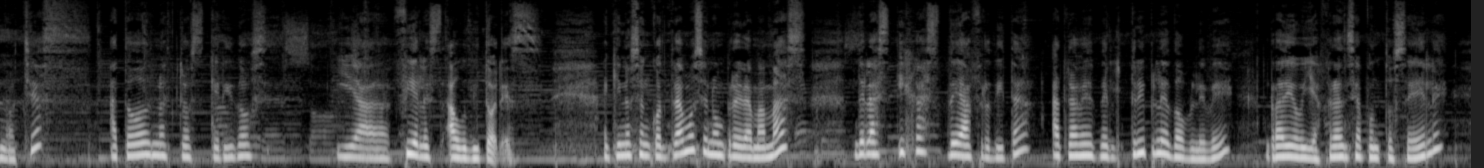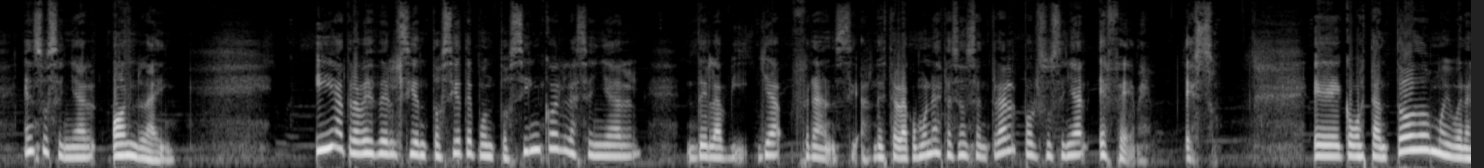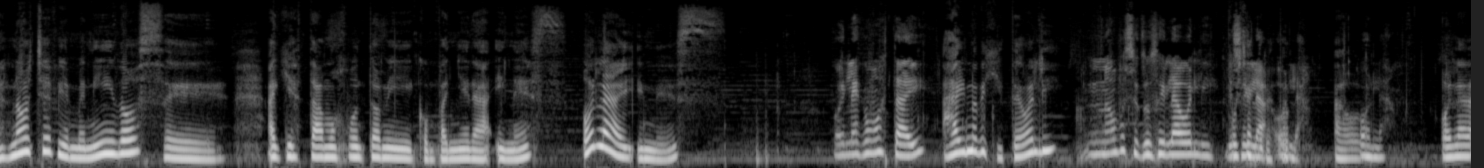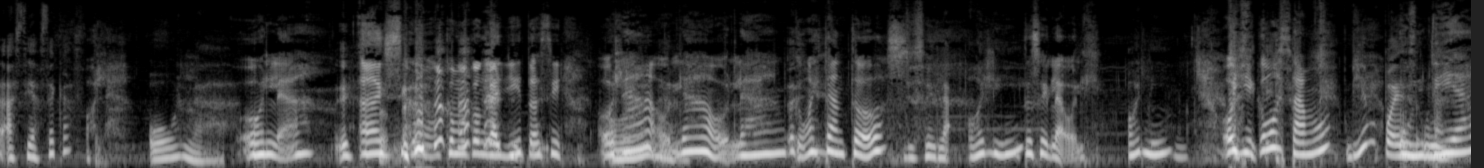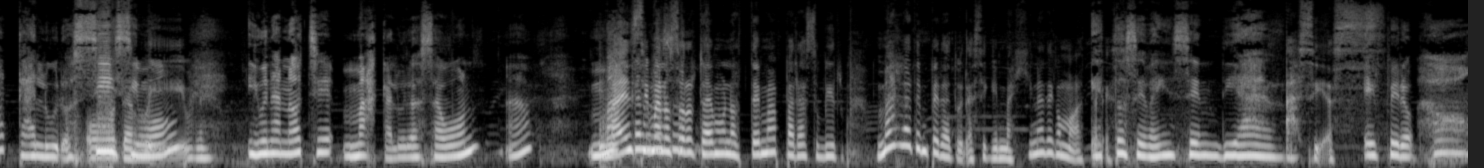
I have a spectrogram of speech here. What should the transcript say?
Noches a todos nuestros queridos y a fieles auditores. Aquí nos encontramos en un programa más de las hijas de Afrodita a través del www.radiovillafrancia.cl en su señal online y a través del 107.5 en la señal de la Villa Francia, desde la comuna de Estación Central por su señal FM. Eso. Eh, ¿Cómo están todos? Muy buenas noches, bienvenidos. Eh, aquí estamos junto a mi compañera Inés. Hola Inés. Hola, ¿cómo estáis? Ay, ¿no dijiste Oli? No, pues si tú soy la Oli. Yo soy la Hola. tonta. Ah, hola. Hola. Hola, ¿así a secas? Hola. Hola. Hola. Eso. Ay, sí, como, como con gallito, así. Hola, hola, hola. ¿Cómo están todos? Yo soy la Oli. Tú soy la Oli. Oli. Oye, ¿cómo estamos? Bien, pues. Un una- día Oh, calurosísimo terrible. y una noche más calurosa aún. ¿ah? Y más encima nosotros traemos unos temas para subir más la temperatura, así que imagínate cómo va a estar Esto eso. se va a incendiar. Así es. Espero. ¡Oh!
